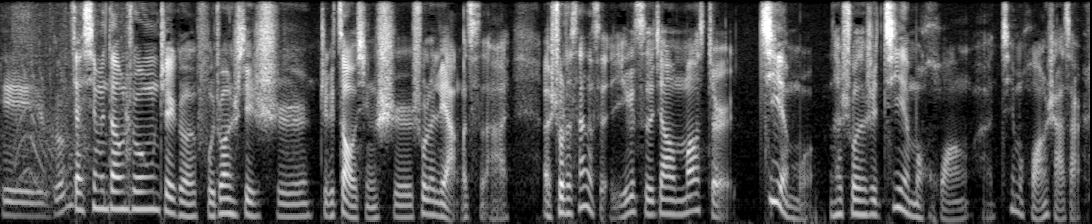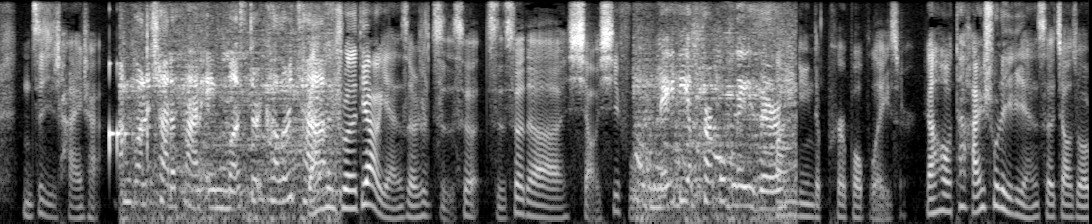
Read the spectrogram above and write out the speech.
hero. 在新闻当中，这个服装设计师、这个造型师说了两个词啊，呃，说了三个词，一个词叫 monster， 芥末，他说的是芥末黄啊，芥末黄啥色儿？你自己查一查。I'm gonna try to find a mustard colored 然后 top, 他说的第二个颜色是紫色，紫色的小西服 maybe a purple blazer,，finding the purple blazer。然后他还说了一个颜色叫做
